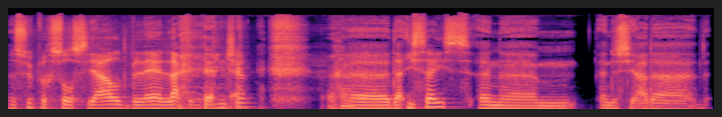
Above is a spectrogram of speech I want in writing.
een super sociaal, blij, lachend kindje. Dat is zij is. En, ehm, en dus ja, dat,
